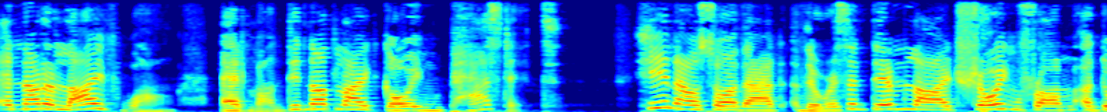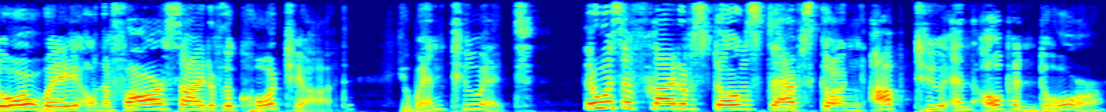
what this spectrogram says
and not a live one, Edmund did not like going past it. He now saw that there was a dim light showing from a doorway on the far side of the courtyard. He went to it. There was a flight of stone steps going up to an open door.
